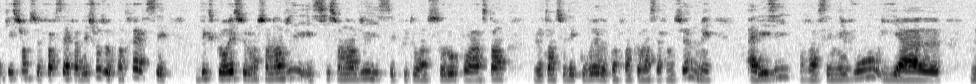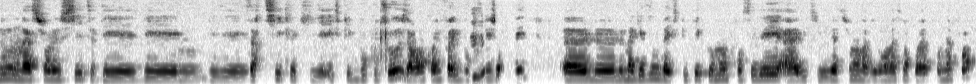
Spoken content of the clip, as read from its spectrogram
une question de se forcer à faire des choses. Au contraire, c'est d'explorer selon son envie. Et si son envie, c'est plutôt en solo pour l'instant, le temps de se découvrir, de comprendre comment ça fonctionne, mais allez-y, renseignez-vous. Il y a, euh, nous, on a sur le site des, des, des, articles qui expliquent beaucoup de choses. Alors, encore une fois, avec beaucoup mhm, de légèreté. Euh, le, le, magazine va expliquer comment procéder à l'utilisation d'un vibromasseur pour la première fois.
